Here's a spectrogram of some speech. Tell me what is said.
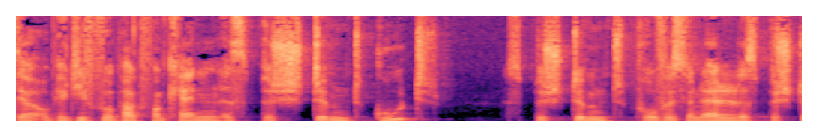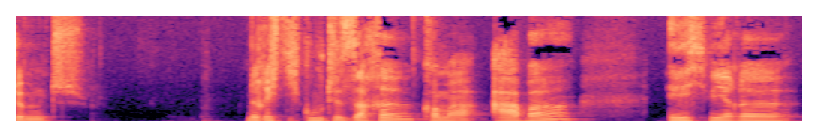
der Objektivfuhrpark von Canon ist bestimmt gut, ist bestimmt professionell, ist bestimmt eine richtig gute Sache, aber ich wäre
